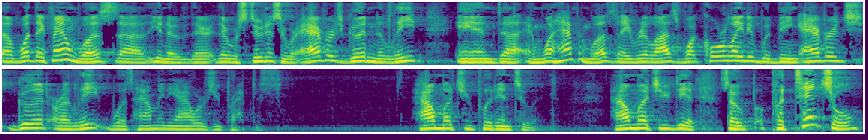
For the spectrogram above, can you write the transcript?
uh, what they found was, uh, you know, there there were students who were average, good, and elite, and uh, and what happened was they realized what correlated with being average, good, or elite was how many hours you practice, how much you put into it, how much you did. So p- potential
